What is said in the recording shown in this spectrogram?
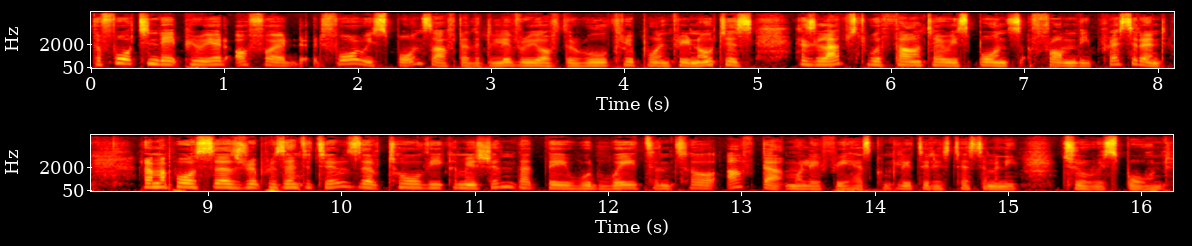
the 14 day period offered for response after the delivery of the Rule 3.3 notice has lapsed without a response from the President. Ramaphosa's representatives have told the Commission that they would wait until after Molefe has completed his testimony to respond.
